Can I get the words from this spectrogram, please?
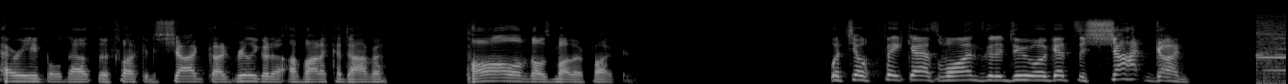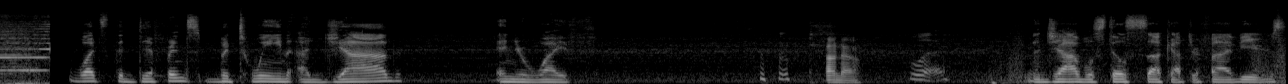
Harry pulled out the fucking shotgun, really gonna uh, Avada Kedavra all of those motherfuckers. What your fake ass wand's gonna do against a shotgun? What's the difference between a job and your wife? Oh no. What? The job will still suck after five years.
